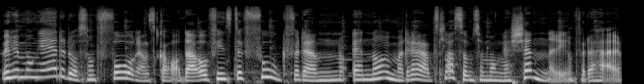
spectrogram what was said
Men hur många är det då som får en skada och finns det fog för den enorma rädsla som så många känner inför det här?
